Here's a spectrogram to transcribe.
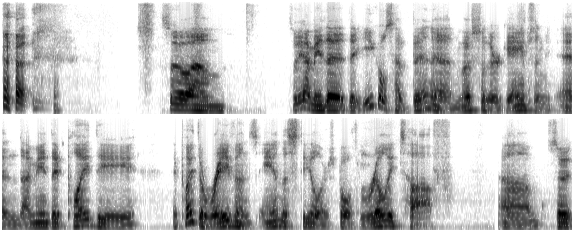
so, um, so yeah, I mean the the Eagles have been in most of their games, and and I mean they played the they played the Ravens and the Steelers both really tough. Um, so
